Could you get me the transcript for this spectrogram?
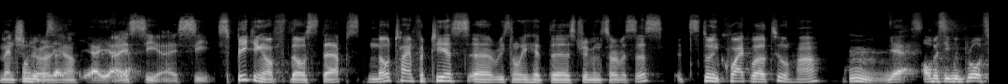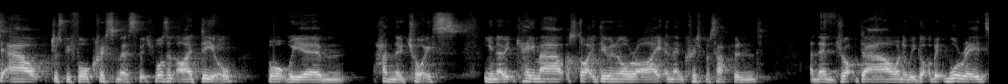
mentioned 100%. earlier. Yeah, yeah. I yeah. see. I see. Speaking of those steps, No Time for Tears uh, recently hit the streaming services. It's doing quite well too, huh? Mm, yes. Obviously, we brought it out just before Christmas, which wasn't ideal, but we um, had no choice. You know, it came out, started doing all right, and then Christmas happened, and then dropped down, and we got a bit worried.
